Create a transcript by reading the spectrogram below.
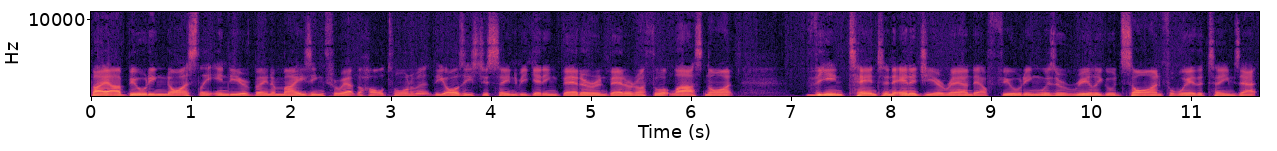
they are building nicely. India have been amazing throughout the whole tournament. The Aussies just seem to be getting better and better. And I thought last night the intent and energy around our fielding was a really good sign for where the team's at.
